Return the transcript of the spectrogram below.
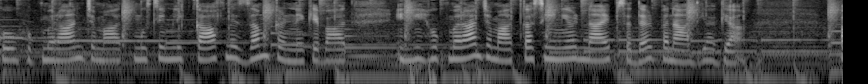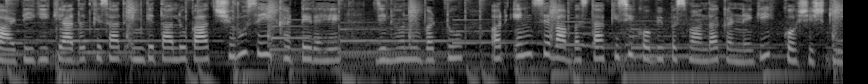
को हुक्मरान जमात मुस्लिम लीग काफ में जम करने के बाद इन्हें हुक्मरान जमात का सीनियर नायब सदर बना दिया गया। पार्टी की क्यादत के साथ इनके ताल्लुकात शुरू से ही खट्टे रहे, जिन्होंने वट्टू और इनसे वाबस्ता किसी को भी पसमानदा करने की कोशिश की।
